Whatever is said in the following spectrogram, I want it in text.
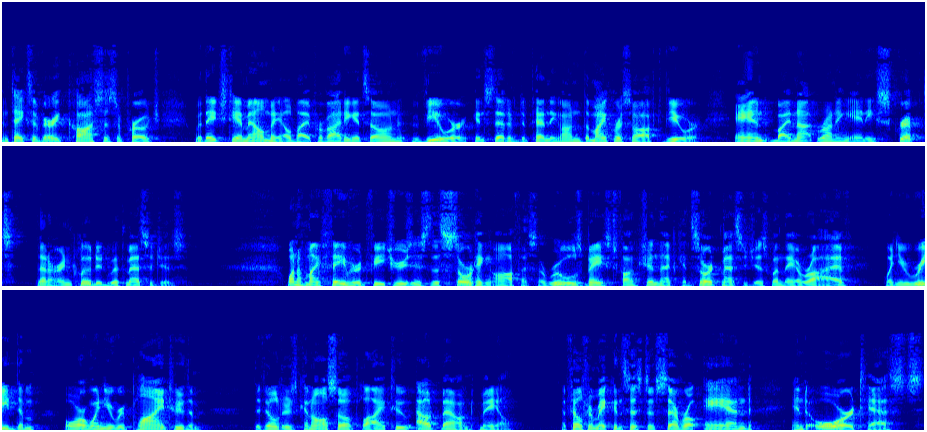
and takes a very cautious approach with HTML mail by providing its own viewer instead of depending on the Microsoft viewer and by not running any scripts that are included with messages. One of my favorite features is the sorting office, a rules based function that can sort messages when they arrive, when you read them, or when you reply to them. The filters can also apply to outbound mail. A filter may consist of several AND and OR tests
